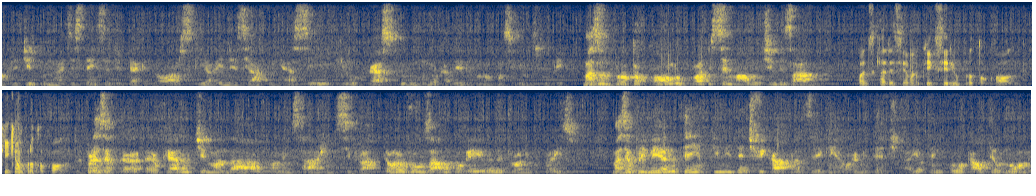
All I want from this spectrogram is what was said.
acredito na existência de backdoors que a NSA conhece e que o resto do mundo acadêmico não conseguiu descobrir. Mas um protocolo pode ser mal utilizado. Pode esclarecer o que seria um protocolo? O que é um protocolo? Por exemplo, eu quero te mandar uma mensagem cifrada. Então eu vou usar um correio eletrônico para isso. Mas eu primeiro tenho que me identificar para dizer quem é o remetente. Aí eu tenho que colocar o teu nome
